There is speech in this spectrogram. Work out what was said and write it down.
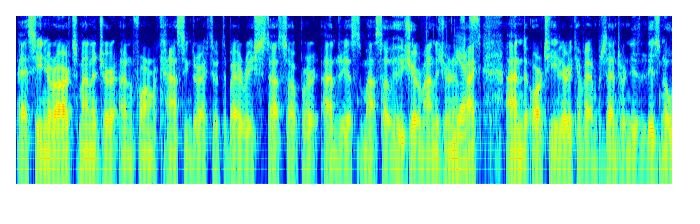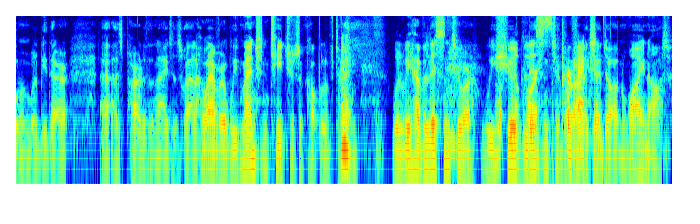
a senior arts manager and former casting director at the Bayerische Staatsoper, Andreas Masso, who's your manager in Yes. fact, and RT Lyric event presenter, and Liz Nolan will be there uh, as part of the night as well. However, we've mentioned teachers a couple of times. will we have a listen to her? We should listen to Perfection. Veronica Dunne. Why not?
